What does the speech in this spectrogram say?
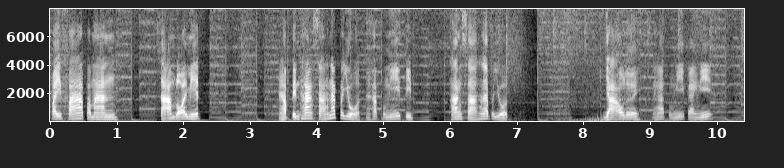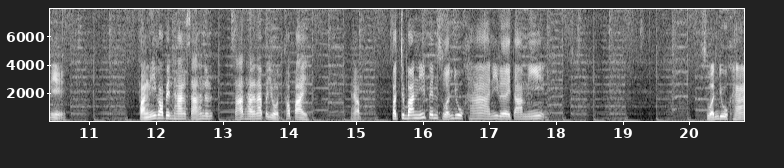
ไฟฟ้าประมาณ 300 เมตรนะครับเป็นทางสาธารณประโยชน์นะครับ ตรงนี้ติดทางสาธารณประโยชน์ ยาวเลยนะฮะตรงนี้แปลงนี้นี่ฝั่งนี้ก็เป็นทางสาธารณสาธารณประโยชน์เข้าไปนะครับ ปัจจุบันนี้เป็นสวนยูคานี่เลยตามนี้ สวนยูคา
